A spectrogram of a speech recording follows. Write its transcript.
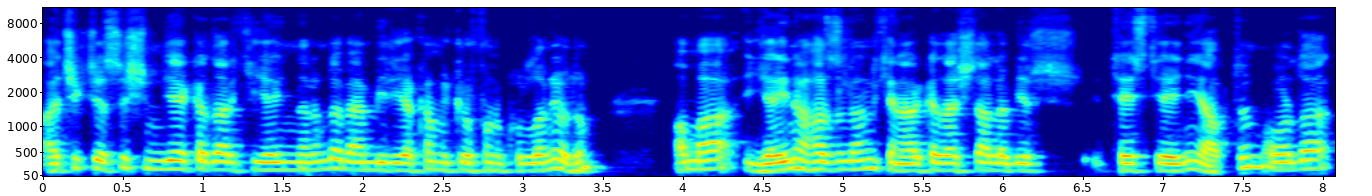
Açıkçası şimdiye kadarki yayınlarımda ben bir yaka mikrofonu kullanıyordum. Ama yayına hazırlanırken arkadaşlarla bir test yayını yaptım. Orada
